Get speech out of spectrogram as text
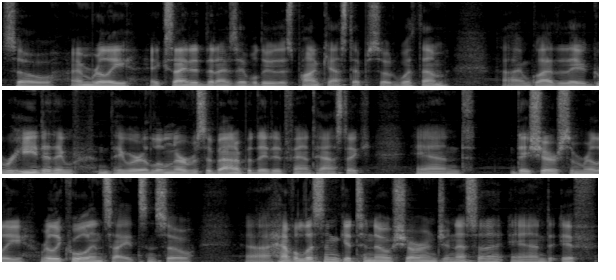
So I'm really excited that I was able to do this podcast episode with them. I'm glad that they agreed. They they were a little nervous about it, but they did fantastic, and they share some really really cool insights. And so uh, have a listen, get to know Char and Janessa, and if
